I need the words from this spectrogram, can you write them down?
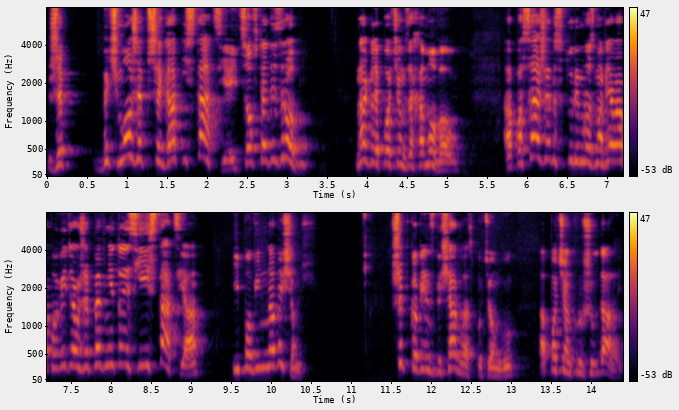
że być może przegapi stację i co wtedy zrobi. Nagle pociąg zahamował, a pasażer, z którym rozmawiała, powiedział, że pewnie to jest jej stacja i powinna wysiąść. Szybko więc wysiadła z pociągu, a pociąg ruszył dalej.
